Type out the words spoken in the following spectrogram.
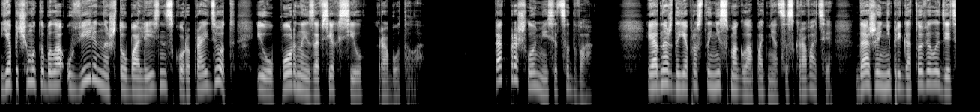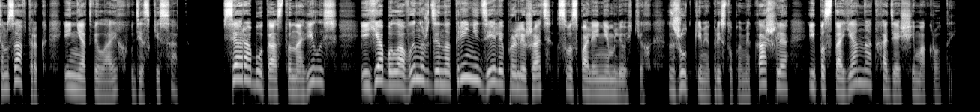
Я почему-то была уверена, что болезнь скоро пройдет, и упорно изо всех сил работала. Так прошло месяца два. И однажды я просто не смогла подняться с кровати, даже не приготовила детям завтрак и не отвела их в детский сад. Вся работа остановилась, и я была вынуждена три недели пролежать с воспалением легких, с жуткими приступами кашля и постоянно отходящей мокротой.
